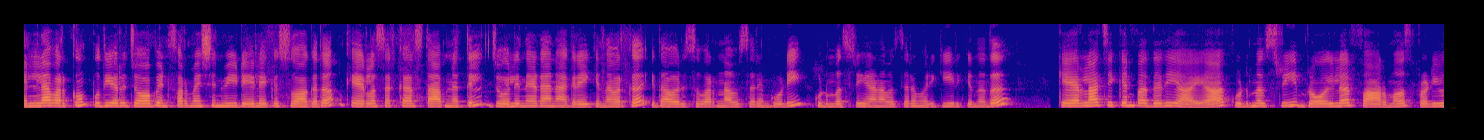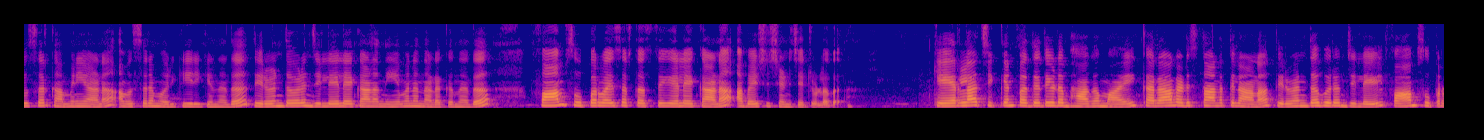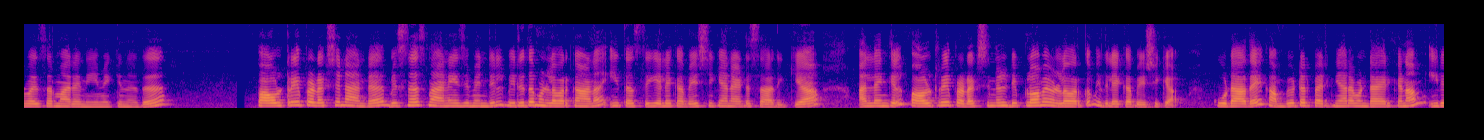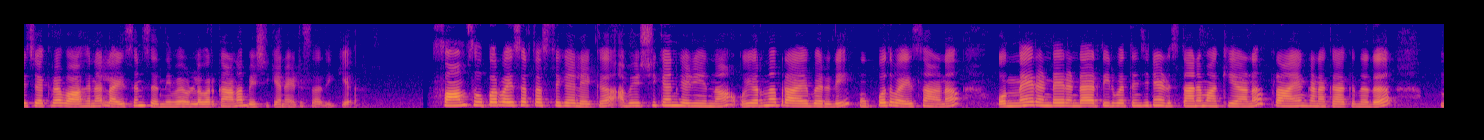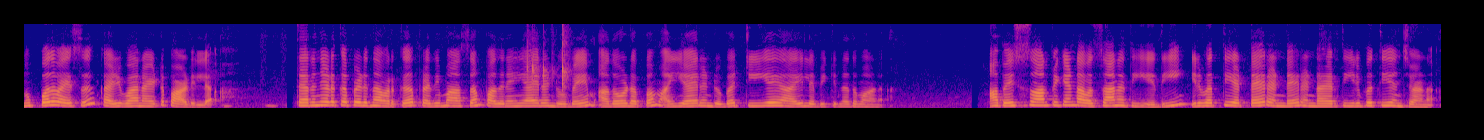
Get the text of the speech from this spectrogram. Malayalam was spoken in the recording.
എല്ലാവർക്കും പുതിയൊരു ജോബ് ഇൻഫർമേഷൻ വീഡിയോയിലേക്ക് സ്വാഗതം. കേരള സർക്കാർ സ്ഥാപനത്തിൽ ജോലി നേടാൻ ആഗ്രഹിക്കുന്നവർക്ക് ഇതാ ഒരു സുവർണ അവസരം കൂടി കുടുംബശ്രീയാണ് അവസരം ഒരുക്കിയിരിക്കുന്നത്. കേരള ചിക്കൻ പദ്ധതിയായ കുടുംബശ്രീ ബ്രോയിലർ ഫാർമേഴ്സ് പ്രൊഡ്യൂസർ കമ്പനിയാണ് അവസരം ഒരുക്കിയിരിക്കുന്നത്. തിരുവനന്തപുരം ജില്ലയിലേക്കാണ് നിയമനം നടക്കുന്നത്. ഫാം സൂപ്പർവൈസർ തസ്തികയിലേക്കാണ് അപേക്ഷ ക്ഷണിച്ചിട്ടുള്ളത്. കേരള ചിക്കൻ പദ്ധതിയുടെ ഭാഗമായി കരാർ അടിസ്ഥാനത്തിലാണ് തിരുവനന്തപുരം ജില്ലയിൽ ഫാം സൂപ്പർവൈസർമാരെ നിയമിക്കുന്നത്. പൗൾട്രി പ്രൊഡക്ഷൻ ആൻഡ് ബിസിനസ് മാനേജ്മെന്റിൽ ബിരുദമുള്ളവർക്കാണ് ഈ തസ്തികയിലേക്ക് അപേക്ഷിക്കാനായിട്ട് സാധിക്കുക. അല്ലെങ്കിൽ പൗൾട്രി പ്രൊഡക്ഷനിൽ ഡിപ്ലോമയുള്ളവർക്കും ഇതിലേക്ക് അപേക്ഷിക്കാം. കൂടാതെ കമ്പ്യൂട്ടർ പരിജ്ഞാനം ഉണ്ടായിരിക്കണം ഇരുചക്ര വാഹന ലൈസൻസ് എന്നിവ ഉള്ളവർക്കാണ് അപേക്ഷിക്കാനായിട്ട് സാധിക്കുക. ഫാം സൂപ്പർവൈസർ തസ്തികയിലേക്ക് അപേക്ഷിക്കാൻ കഴിയുന്ന ഉയർന്ന പ്രായപരിധി മുപ്പത് വയസ്സാണ്. ഒന്ന് രണ്ട് രണ്ടായിരത്തി ഇരുപത്തഞ്ചിനെ അടിസ്ഥാനമാക്കിയാണ് പ്രായം കണക്കാക്കുന്നത്. മുപ്പത് വയസ്സ് കഴിയുവാനായിട്ട് പാടില്ല. തിരഞ്ഞെടുക്കപ്പെടുന്നവർക്ക് പ്രതിമാസം പതിനയ്യായിരം രൂപയും അതോടൊപ്പം അയ്യായിരം രൂപ ടി എ ആയി ലഭിക്കുന്നതുമാണ്. അപേക്ഷ സമർപ്പിക്കേണ്ട അവസാന തീയതി ഇരുപത്തിയെട്ട് രണ്ട് രണ്ടായിരത്തി ഇരുപത്തിയഞ്ചാണ്.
